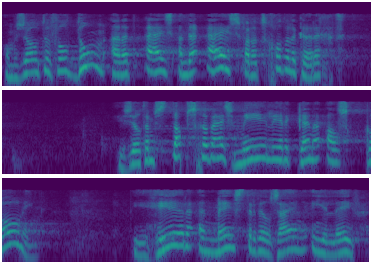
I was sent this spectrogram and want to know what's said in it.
om zo te voldoen aan, het eis, aan de eis van het goddelijke recht. Je zult hem stapsgewijs meer leren kennen als koning, die Heere en Meester wil zijn in je leven.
